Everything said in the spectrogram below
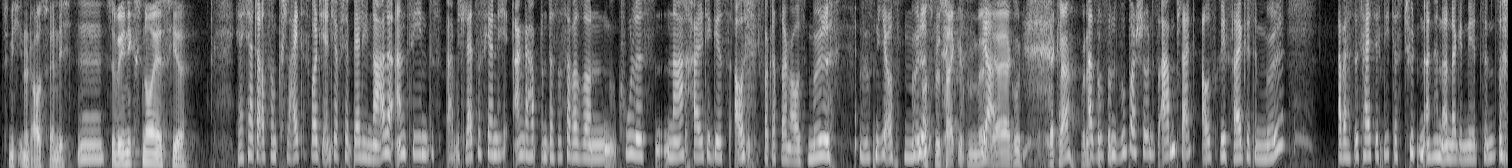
ziemlich in- und auswendig. Hm. So wie nichts Neues hier. Ja, ich hatte auch so ein Kleid, das wollte ich eigentlich auf der Berlinale anziehen. Das habe ich letztes Jahr nicht angehabt und das ist aber so ein cooles, nachhaltiges aus, ich wollte gerade sagen aus Müll. Es ist nicht aus Müll. Aus recyceltem Müll, Ja. ja, ja, gut. Ja, klar. also es ist ein super schönes Abendkleid aus recyceltem Müll. Aber es heißt jetzt nicht, dass Tüten aneinander genäht sind, sondern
